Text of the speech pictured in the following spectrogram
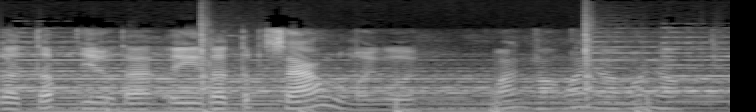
Lên top nhiêu ta? Y lên top 6 luôn mọi người. Quá ngon quá ngon quá ngon.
